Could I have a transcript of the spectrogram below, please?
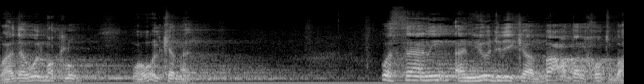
وهذا هو المطلوب وهو الكمال. والثاني أن يدرك بعض الخطبة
